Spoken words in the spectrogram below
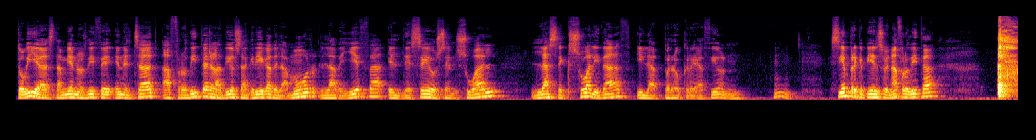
Tobías también nos dice en el chat, Afrodita era la diosa griega del amor, la belleza, el deseo sensual, la sexualidad y la procreación. Hmm. Siempre que pienso en Afrodita,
